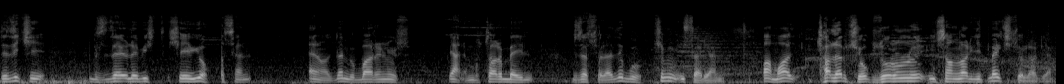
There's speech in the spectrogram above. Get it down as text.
Dedi ki bizde öyle bir şey yok. Sen en azından bir barınıyorsun. Yani muhtar bey bize söyledi bu. Kim ister yani? Ama talep çok. Zorunlu insanlar gitmek istiyorlar yani.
